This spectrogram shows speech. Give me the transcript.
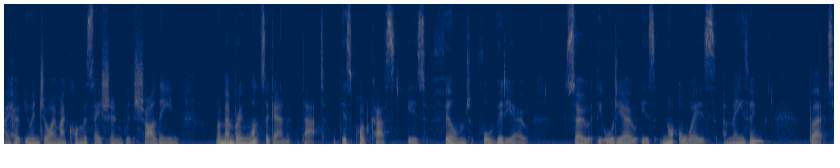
I hope you enjoy my conversation with Sharlene remembering once again that this podcast is filmed for video, so the audio is not always amazing, but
